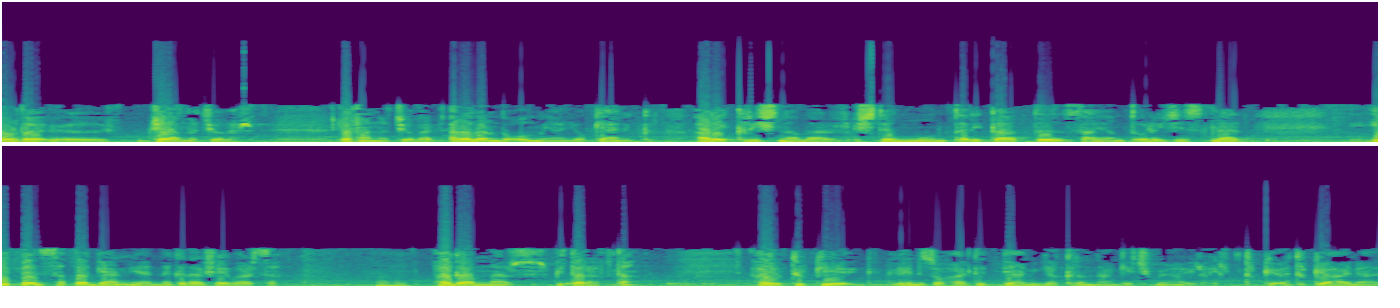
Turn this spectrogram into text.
orada e, şey anlatıyorlar laf anlatıyorlar. Aralarında olmayan yok yani. Hare Krishna'lar, işte Moon tarikatı, Scientologistler, ipe sapa gelmeyen ne kadar şey varsa. Hı hı. Paganlar bir taraftan. Hayır Türkiye henüz o halde yani yakınından geçmiyor. Hayır hayır. Türkiye, Türkiye hala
